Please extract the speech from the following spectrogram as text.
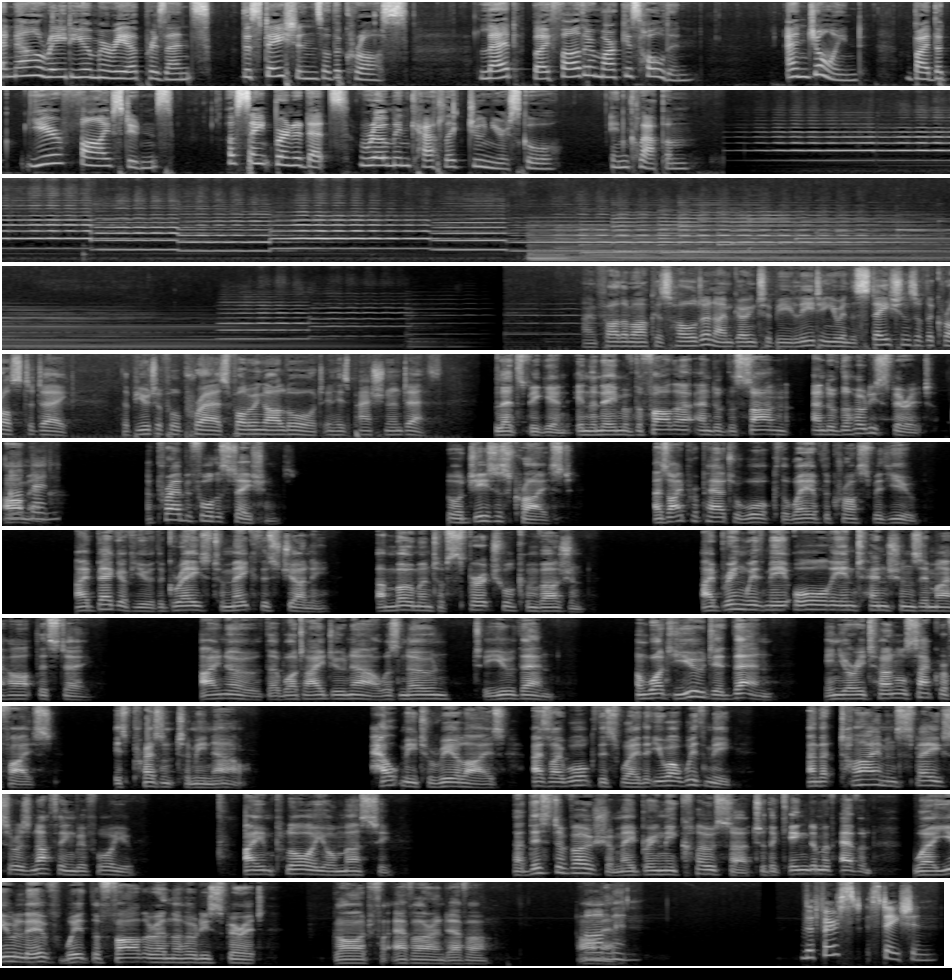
And now Radio Maria presents The Stations of the Cross, led by Father Marcus Holden and joined by the Year 5 students of St. Bernadette's Roman Catholic Junior School in Clapham. Father Marcus Holden. I'm going to be leading you in the stations of the cross today, the beautiful prayers following our Lord in his passion and death. Let's begin. In the name of the Father, and of the Son, and of the Holy Spirit. Amen. Amen. A prayer before the stations. Lord Jesus Christ, as I prepare to walk the way of the cross with you, I beg of you the grace to make this journey a moment of spiritual conversion I bring with me all the intentions in my heart this day. I know that what I do now was known to you then, and what you did then in your eternal sacrifice is present to me now. Help me to realize as I walk this way that you are with me and that time and space are as nothing before you. I implore your mercy that this devotion may bring me closer to the kingdom of heaven, where you live with the Father and the Holy Spirit, God for ever and ever. Amen. Amen. The first station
